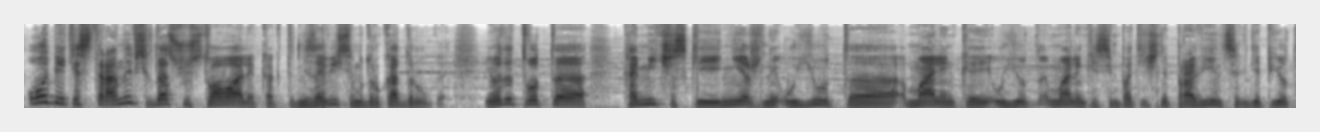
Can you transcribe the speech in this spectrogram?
обе эти стороны всегда существовали как-то независимо друг от друга. И вот этот вот э, комический, нежный уют э, маленькой, уют, маленькой симпатичной провинции, где пьют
